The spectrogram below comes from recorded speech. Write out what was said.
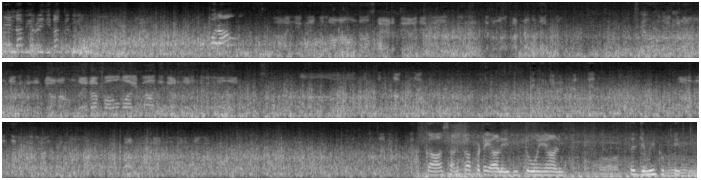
ਰੇਲਾਂ ਵੀ ਉਰੇ ਦੀ ਲੰਘਦੀਆਂ ਉੱਪਰ ਆ। ਹਾਂ ਜੀ ਤੇ ਬੁਲਾਉਣਾ ਹੁੰਦਾ ਸਾਈਡ ਤੇ ਆ ਜਾਂਦੀ ਹੈ ਚੱਲਣਾ ਕੱਢਣਾ ਹੁੰਦਾ ਨਿਕਲਣਾ ਹੁੰਦਾ ਕਿਤੇ ਜਾਣਾ ਹੁੰਦਾ। ਇਹਦਾ ਪਾਓ ਬਾਈ ਬਾਅਦ ਚੜ ਜਾਣਾ ਸੀ ਲੱਗਦਾ ਕਾ ਸੜਕਾਂ ਪਟਿਆਲੇ ਦੀ, ਟੋਇਆਂ ਵਾਲੀ। ਤੇ ਜਿਵੇਂ ਟੁੱਟੀ ਪਈ।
